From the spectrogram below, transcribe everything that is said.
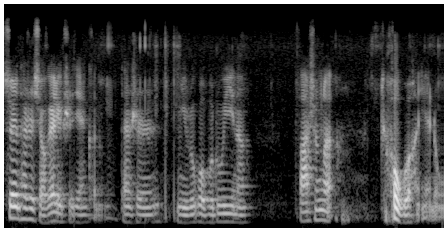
虽然它是小概率事件可能，但是你如果不注意呢，发生了，后果很严重。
